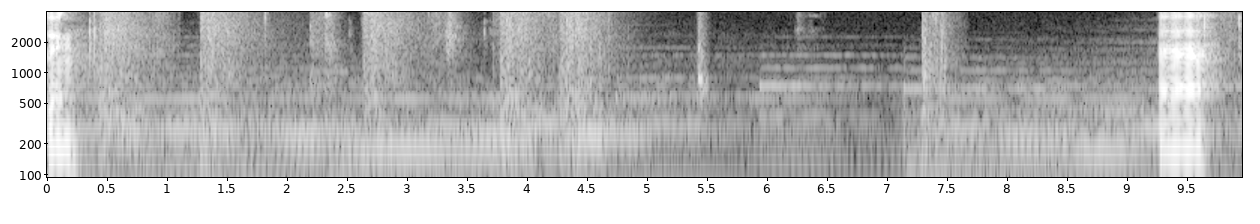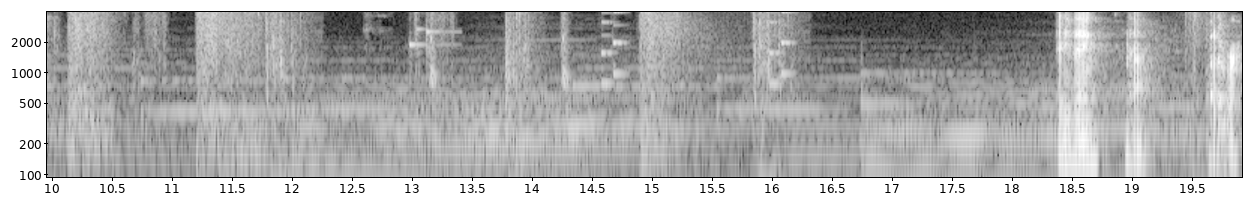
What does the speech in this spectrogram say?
amazing. Uh... Anything? No. Whatever.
